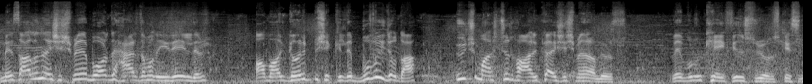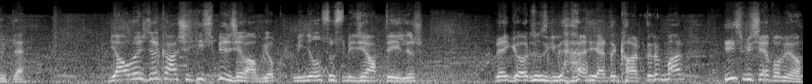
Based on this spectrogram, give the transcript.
Mezarlığın eşleşmeleri bu arada her zaman iyi değildir. Ama garip bir şekilde bu videoda 3 maçtır harika eşleşmeler alıyoruz. Ve bunun keyfini sürüyoruz kesinlikle. Yavru karşı hiçbir cevap yok. Minyon sürüsü bir cevap değildir. Ve gördüğünüz gibi her yerde kartlarım var. Hiçbir şey yapamıyor.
